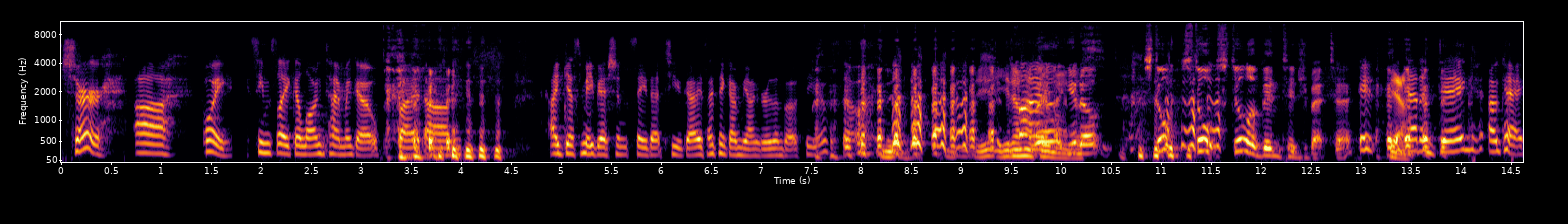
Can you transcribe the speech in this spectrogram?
Sure. Uh, boy, it seems like a long time ago, but um, I guess maybe I shouldn't say that to you guys. I think I'm younger than both of you. So, You- you don't have to But- Well, you know, still, still, still a vintage vet tech. Is, Yeah. is that a dig? Okay.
